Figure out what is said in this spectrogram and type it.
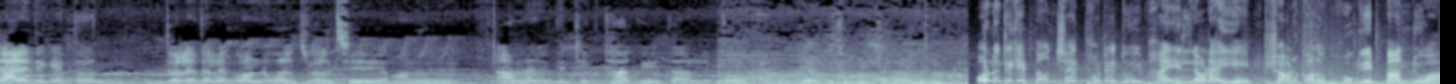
চারিদিকে তো দলে দলে গন্ডগোল চলছে। এখন আমরা যদি ঠিক থাকি তাহলে তো কেউ কিছু করতে পারবে না। অন্যদিকে পঞ্চায়েত ভোটে দুই ভাইয়ের লড়াইয়ে সরগরম হুগলির পান্ডুয়া।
